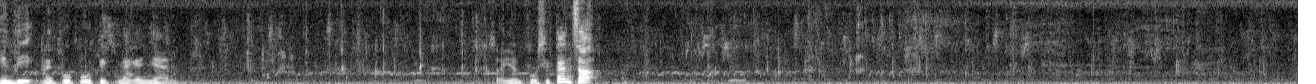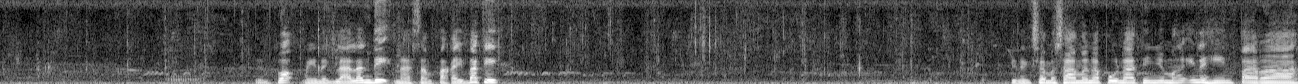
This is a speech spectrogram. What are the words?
hindi nagpuputik na ganyan. So yun po si Tanso. Yun po, may naglalandi, nasampa kay Batik. Pinagsama-sama na po natin yung mga inahin para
